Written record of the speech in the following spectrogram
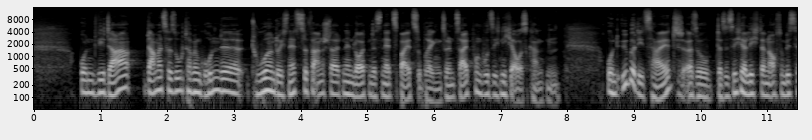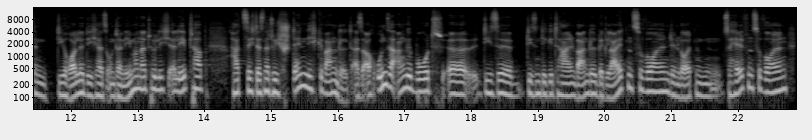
Und wir da damals versucht haben, im Grunde Touren durchs Netz zu veranstalten, den Leuten das Netz beizubringen, zu einem Zeitpunkt, wo sie sich nicht auskannten. Und über die Zeit, also das ist sicherlich dann auch so ein bisschen die Rolle, die ich als Unternehmer natürlich erlebt habe, hat sich das natürlich ständig gewandelt. Also auch unser Angebot, äh, diese, diesen digitalen Wandel begleiten zu wollen, den Leuten zu helfen zu wollen,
